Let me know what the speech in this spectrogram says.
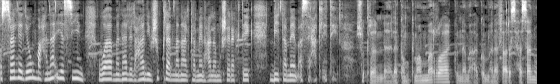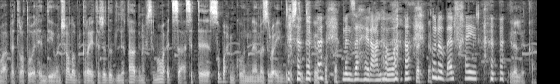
أستراليا اليوم مع هناء ياسين ومنال العاني. وشكرا منال كمان على مشاركتك بتمام الساعة 3 شكرا لكم كمان مرة. كنا معكم أنا فارس حسن وبترا الهندي. وإن شاء الله بكرة يتجدد اللقاء بنفس الموعد. الساعة 6 الصبح بنكون مزروعين بالاستديو منزهر على الهواء. كونوا بألف خير. إلى اللقاء.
